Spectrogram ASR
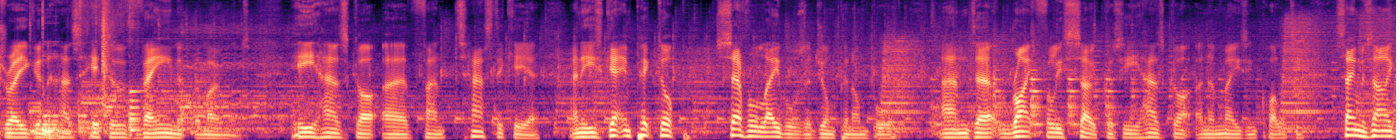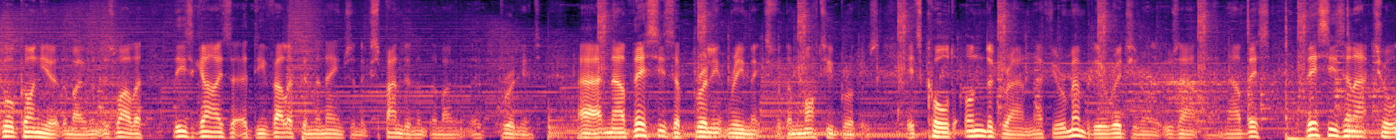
Dragan has hit a vein at the moment. He has got a fantastic ear and he's getting picked up. Several labels are jumping on board, and uh, rightfully so because he has got an amazing quality. Same as Igor Gonya at the moment as well. these guys that are developing the names and expanding them at the moment, they're brilliant. Uh, now, this is a brilliant remix for the Motti brothers. It's called Underground. Now, if you remember the original, it was out there. Now, this this is an actual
